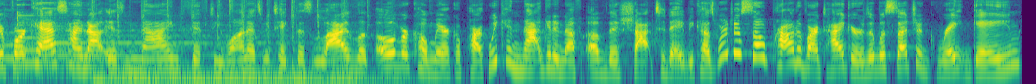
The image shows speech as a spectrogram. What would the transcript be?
Your forecast time now is 9.51 as we take this live look over Comerica Park. We cannot get enough of this shot today because we're just so proud of our Tigers. It was such a great game,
